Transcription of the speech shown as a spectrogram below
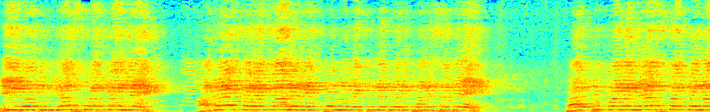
ఈ రోజు నియోజకవర్గాన్ని అనేక రకాలైన ఇబ్బందులు పెట్టినటువంటి పరిస్థితి. పత్తికొండ నియోజకవర్గంలో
